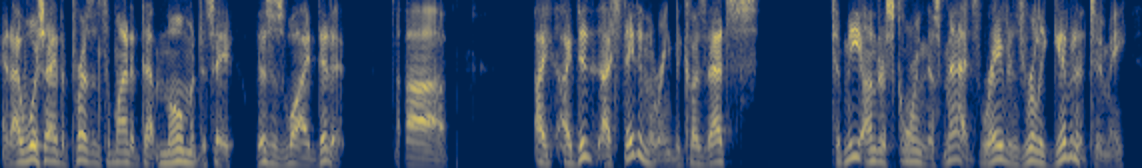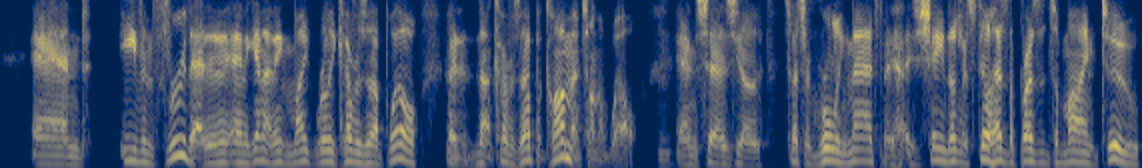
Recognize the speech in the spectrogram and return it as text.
and I wish I had the presence of mind at that moment to say this is why I did it. Uh, I I did I stayed in the ring because that's to me underscoring this match. Ravens really giving it to me, and even through that, and, and again, I think Mike really covers it up well. Uh, not covers it up, but comments on it well, mm. and says you know such a grueling match, but Shane Douglas still has the presence of mind too.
